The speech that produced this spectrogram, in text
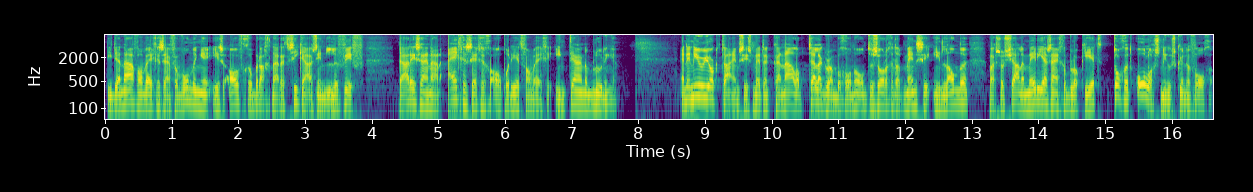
die daarna vanwege zijn verwondingen is overgebracht naar het ziekenhuis in Lviv. Daar is hij naar eigen zeggen geopereerd vanwege interne bloedingen. En de New York Times is met een kanaal op Telegram begonnen om te zorgen dat mensen in landen waar sociale media zijn geblokkeerd toch het oorlogsnieuws kunnen volgen.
